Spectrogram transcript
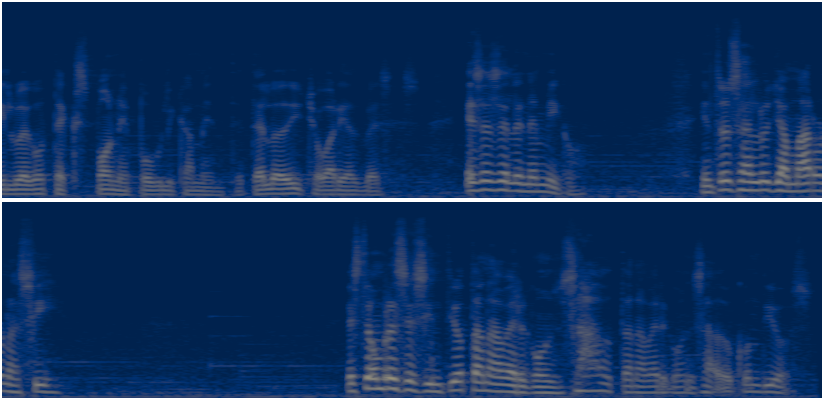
y luego te expone públicamente. Te lo he dicho varias veces. Ese es el enemigo. Y entonces a él lo llamaron así. Este hombre se sintió tan avergonzado, tan avergonzado con Dios.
